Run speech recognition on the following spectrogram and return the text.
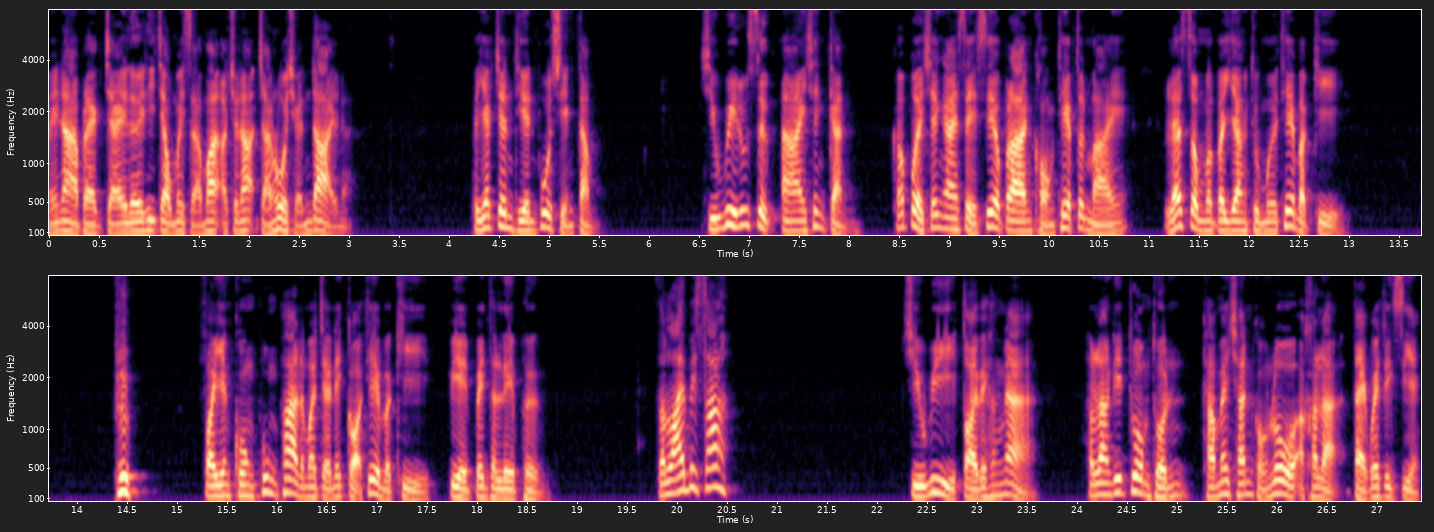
ไม่น่าแปลกใจเลยที่เจ้าไม่สามารถเอาชนะจางโรเฉินได้นะพยักเจิ้นเทียนพูดเสียงต่ำ ชิววี่รู้สึกอายเช่นกัน เขาเปิดใช้งานเศษเสี้ยวปราณของเทพต้นไม้ และส่งมันไปยังถุงมือเทพบักคีพรึบไฟยังคงพุ่งพ่านออกมาจากในเกาะเทพบัคคีเปลี่ยนเป็นทะเลเพลิง สลายไปซะ ชิววี่ต่อยไปข้างหน้า พลังที่ท่วมท้นทำให้ชั้นของโล่อัคระแตกไปเสียง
